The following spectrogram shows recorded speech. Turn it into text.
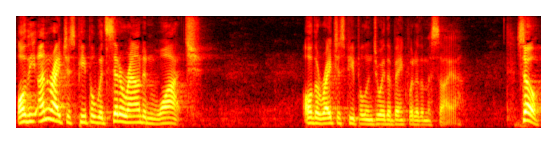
All the unrighteous people would sit around and watch all the righteous people enjoy the banquet of the Messiah. So,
